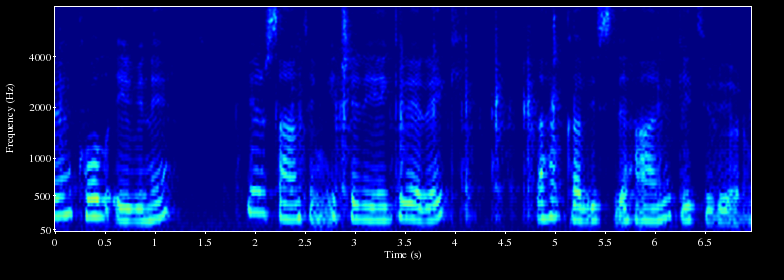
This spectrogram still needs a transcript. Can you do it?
Ön kol evini bir santim içeriye girerek daha kavisli hale getiriyorum.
